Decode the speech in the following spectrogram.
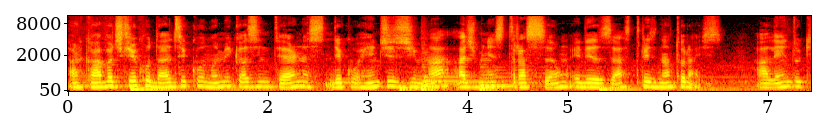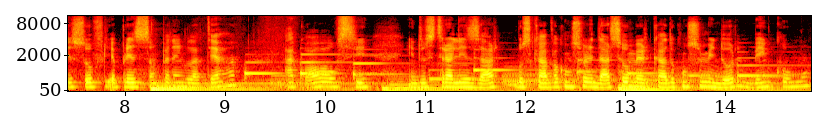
arcava dificuldades econômicas internas decorrentes de má administração e desastres naturais, além do que sofria pressão pela Inglaterra, a qual, ao se industrializar, buscava consolidar seu mercado consumidor, bem como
